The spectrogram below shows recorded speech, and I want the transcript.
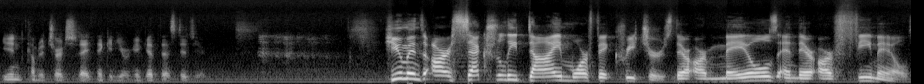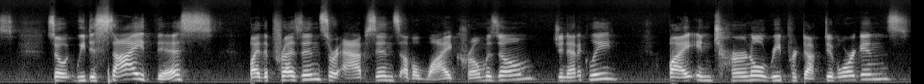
You didn't come to church today thinking you were going to get this, did you? Humans are sexually dimorphic creatures. There are males and there are females. So we decide this by the presence or absence of a Y chromosome genetically, by internal reproductive organs,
